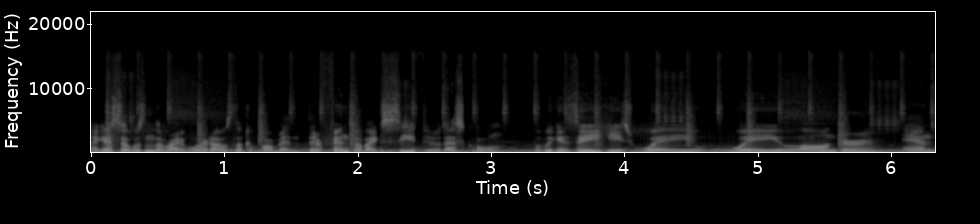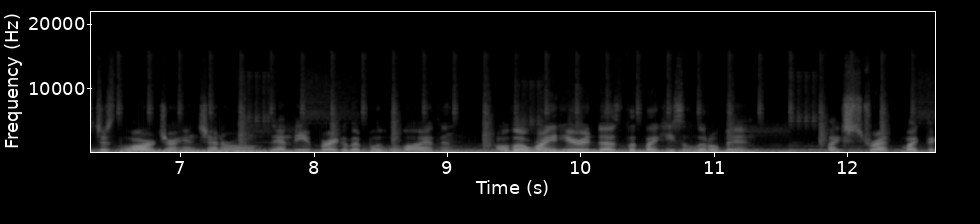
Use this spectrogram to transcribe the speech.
I guess that wasn't the right word I was looking for, but their fins are like see-through. That's cool. But we can see he's way, way longer and just larger in general than the regular Bloop leviathan. Although right here it does look like he's a little bit like stretched, like the,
